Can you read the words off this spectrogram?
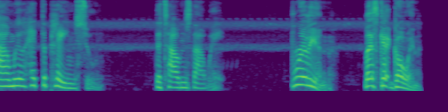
and we'll hit the plain soon. The town's that way. Brilliant. Let's get going.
